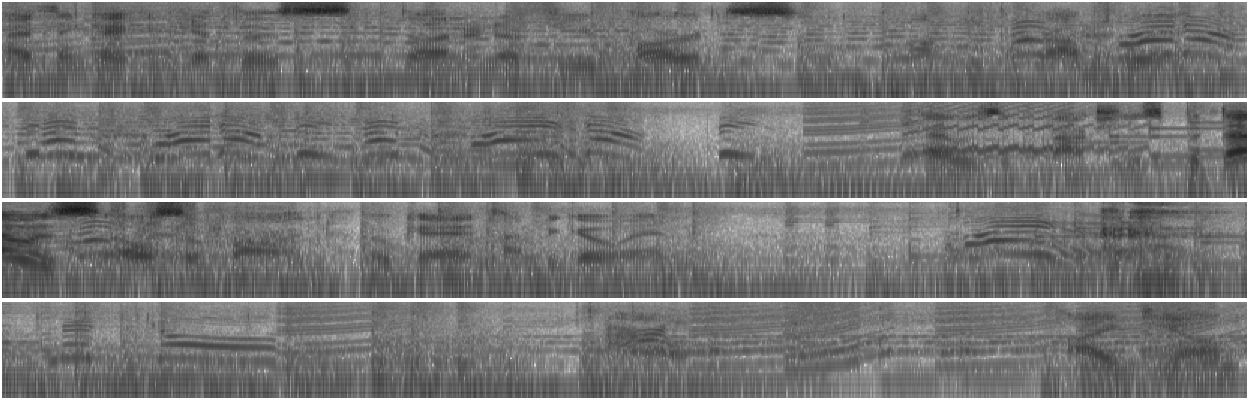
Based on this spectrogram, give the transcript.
I think I can get this done in a few parts. Probably. That was obnoxious, but that was also fun. Okay, time to go in. Ow. High jump.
